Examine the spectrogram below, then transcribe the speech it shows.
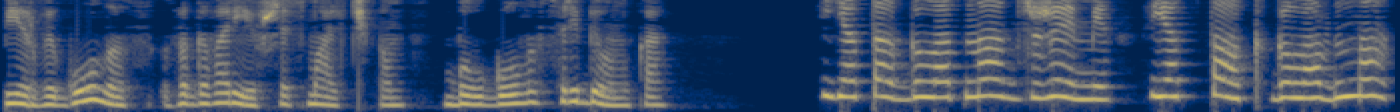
Первый голос, заговоривший с мальчиком, был голос ребенка. «Я так голодна, Джемми! Я так голодна!»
